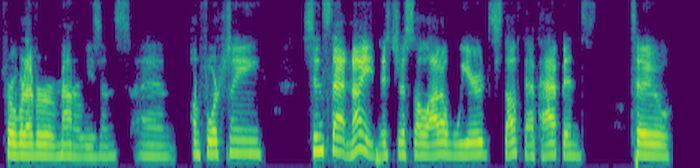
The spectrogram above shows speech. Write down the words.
for whatever amount of reasons, and unfortunately, since that night, it's just a lot of weird stuff have happened to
